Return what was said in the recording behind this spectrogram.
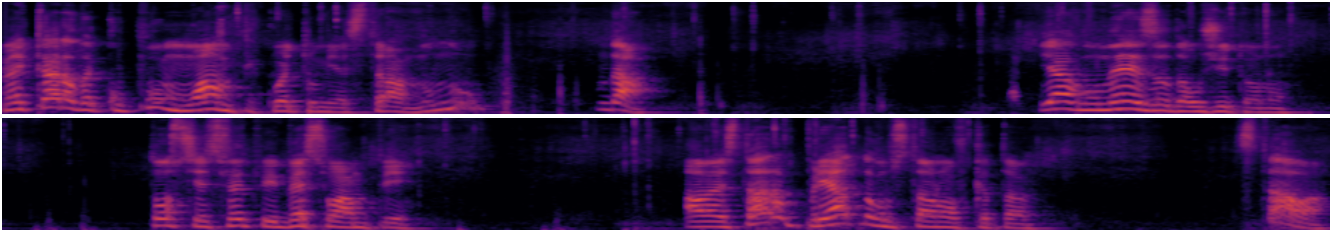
Ме кара да купувам лампи, което ми е странно, но... Да. Явно не е задължително. То си е светло и без лампи. Абе, стана приятна обстановката. Става.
